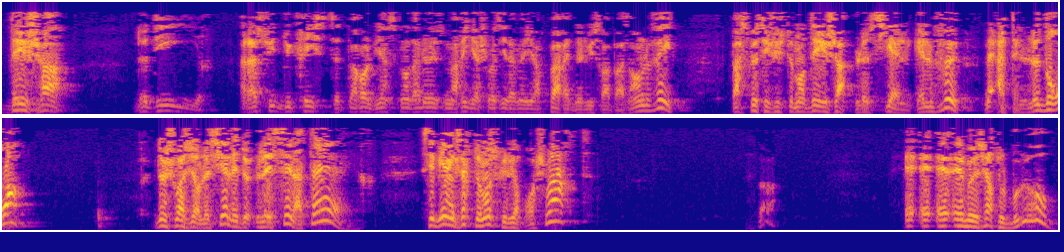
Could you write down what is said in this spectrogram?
déjà de dire à la suite du Christ cette parole bien scandaleuse, Marie a choisi la meilleure part et ne lui sera pas enlevée, parce que c'est justement déjà le ciel qu'elle veut, mais a-t-elle le droit de choisir le ciel et de laisser la terre? C'est bien exactement ce que lui reproche Marthe. Elle me sert tout le boulot.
